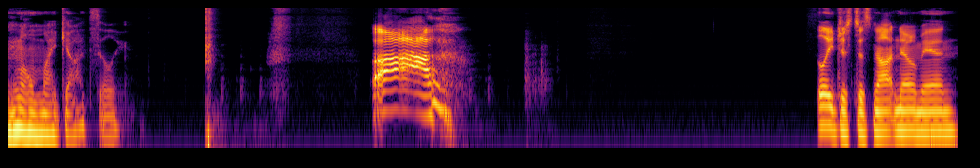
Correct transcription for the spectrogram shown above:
Oh my god, silly. Ah! Silly just does not know, man.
